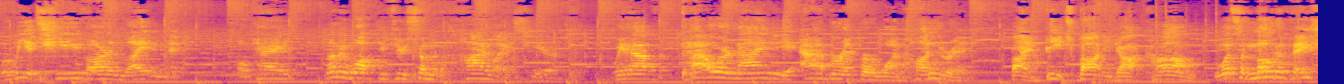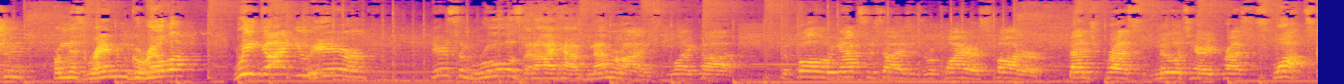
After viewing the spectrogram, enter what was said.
where we achieve our enlightenment. Okay? Let me walk you through some of the highlights here. We have Power 90 Ab Ripper 100 by Beachbody.com. You want some motivation from this random gorilla? We got you here. Here's some rules that I have memorized, like uh, the following exercises require a spotter. Bench press, military press, squats.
